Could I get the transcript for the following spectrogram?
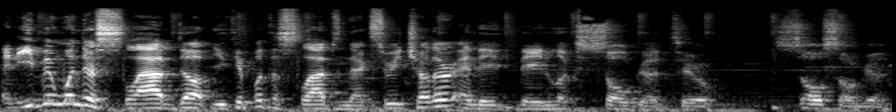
And even when they're slabbed up, you can put the slabs next to each other and they, they look so good too. So so good.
